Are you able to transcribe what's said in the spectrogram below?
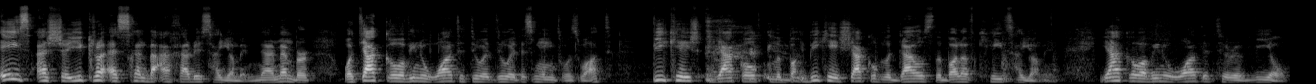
Eis asher yikra eschem ba'acharis hayomim. Now remember, what Yaakov Avinu wanted to do at this moment was what? Bikesh Yaakov, legalos lebanav kates hayomim. Yaakov Avinu wanted to reveal,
